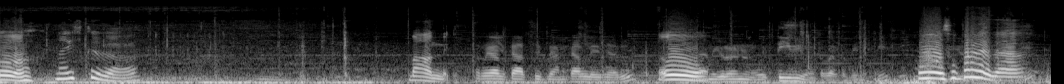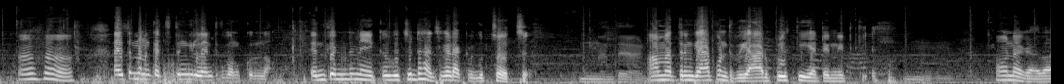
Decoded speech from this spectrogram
ఓ నైస్ కదా. బాగుంది. రకాల కార్ సీట్లు వెనకాల వేశారు ఓ. దానికి రెండు టీవీ ఉంటుంది అట దీనికి. ఓ సూపర్ కదా. ఆహా. అయితే మనం ఖచ్చితంగా ఇలాంటిది కొనుక్కుందాం. ఎందుకంటే నేను ఇక్కడ కూర్చుంటే హచ్చిగడ అక్కడ కూర్చోవచ్చు. ఆ మాత్రం గ్యాప్ ఉంటుంది అరుపులకి అటన్నిటికి అవునా కదా?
